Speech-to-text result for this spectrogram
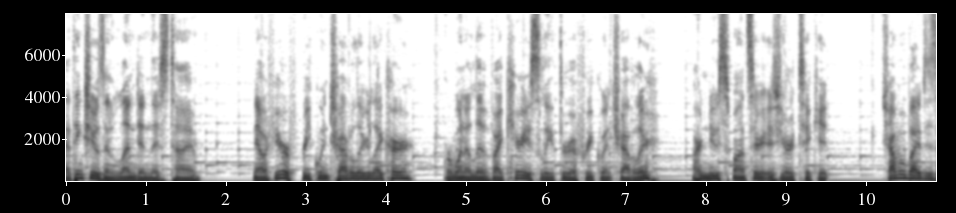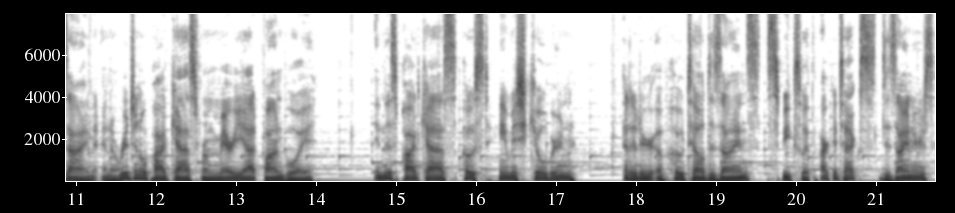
i think she was in london this time now if you're a frequent traveler like her or want to live vicariously through a frequent traveler, our new sponsor is Your Ticket. Travel by Design, an original podcast from Marriott Bonvoy. In this podcast, host Hamish Kilburn, editor of Hotel Designs, speaks with architects, designers,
